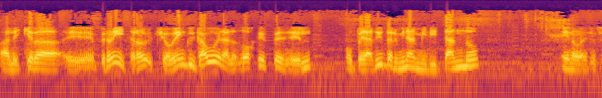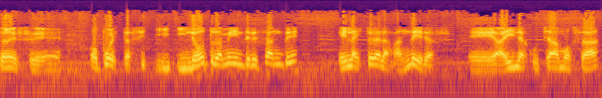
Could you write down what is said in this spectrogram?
a la izquierda eh, peronista. ¿no? Giovenco y Cabo eran los dos jefes del operativo y terminan militando en organizaciones eh, opuestas. Y, y lo otro también interesante es la historia de las banderas. Eh, ahí la escuchábamos a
